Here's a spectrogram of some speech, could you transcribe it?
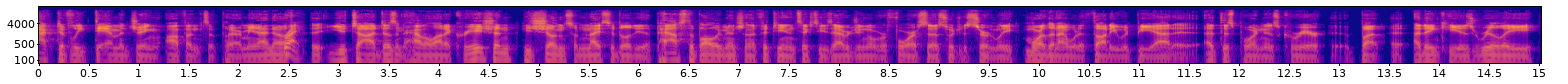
actively damaging offensive player. I mean, I know right. Utah doesn't have a lot of creation. He's shown some nice ability to pass the ball. We mentioned the 15 and 60. He's averaging over four assists, which is certainly more than I would have thought he would be at at this point in his career. But I think he is really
